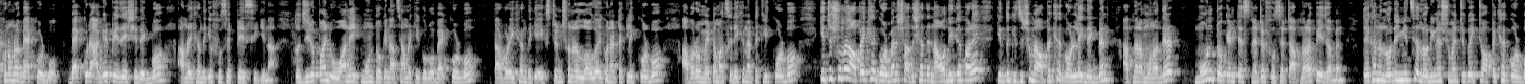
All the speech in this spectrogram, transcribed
এখন আমরা ব্যাক করব। ব্যাক করে আগের পেজে এসে দেখব আমরা এখান থেকে ফুসেট পেয়েছি কিনা। তো জিরো পয়েন্ট ওয়ান এইট মন টোকেন আছে, আমরা কি করব? ব্যাক করব। তারপর এখান থেকে এক্সটেনশনের লগ এখানে একটা ক্লিক করব, আবারও মেটামাক্সের এখানে একটা ক্লিক করব। কিছু সময় অপেক্ষা করবেন, সাথে সাথে নাও দিতে পারে, কিন্তু কিছু সময় অপেক্ষা করলেই দেখবেন আপনারা মোনাদের মন টোকেন টেস্টনেটের ফুসেটটা আপনারা পেয়ে যাবেন। তো এখানে লোডিং নিচ্ছে লোডিংয়ের সময়টুকু একটু অপেক্ষা করব।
